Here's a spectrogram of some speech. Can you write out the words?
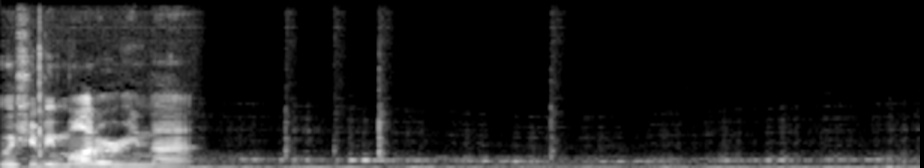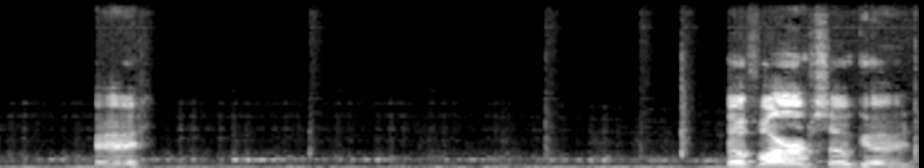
We should be monitoring that. Okay. So far, so good.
